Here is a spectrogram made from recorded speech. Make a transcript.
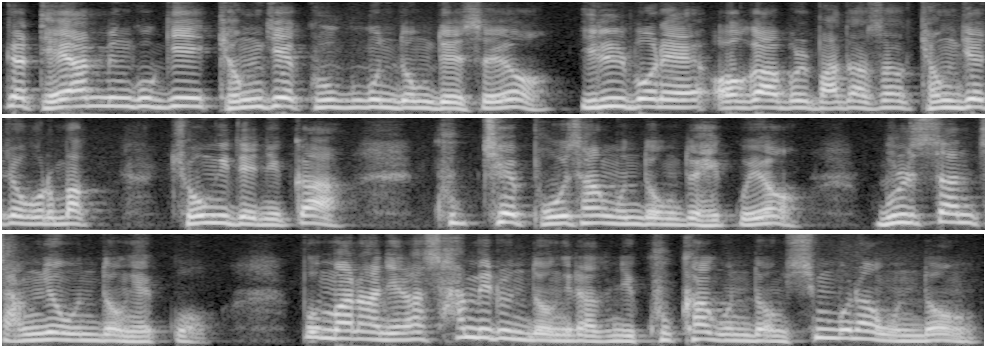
그러니까 대한민국이 경제구국운동도 했어요. 일본의 억압을 받아서 경제적으로 막 종이 되니까 국채보상운동도 했고요. 물산 장려운동 했고 뿐만 아니라 3.1운동이라든지 국학운동, 신문화운동,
